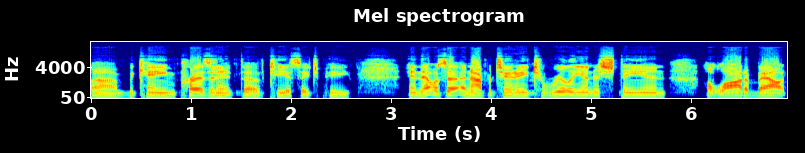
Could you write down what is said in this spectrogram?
uh, became president of TSHP. And that was a, an opportunity to really understand a lot about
